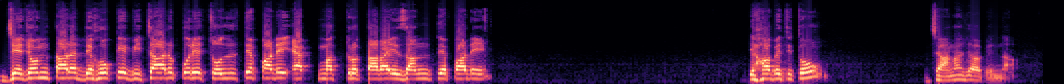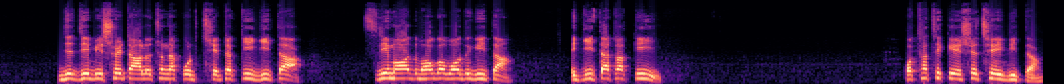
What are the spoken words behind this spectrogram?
যেজন তার দেহকে বিচার করে চলতে পারে, একমাত্র তারাই জানতে পারে। ইহা ব্যতীত জানা যাবে না। যে যে বিষয়টা আলোচনা করছে, এটা কি গীতা? শ্রীমদ ভগবদ গীতা। এই গীতাটা কি? কোথা থেকে এসেছে এই গীতা?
